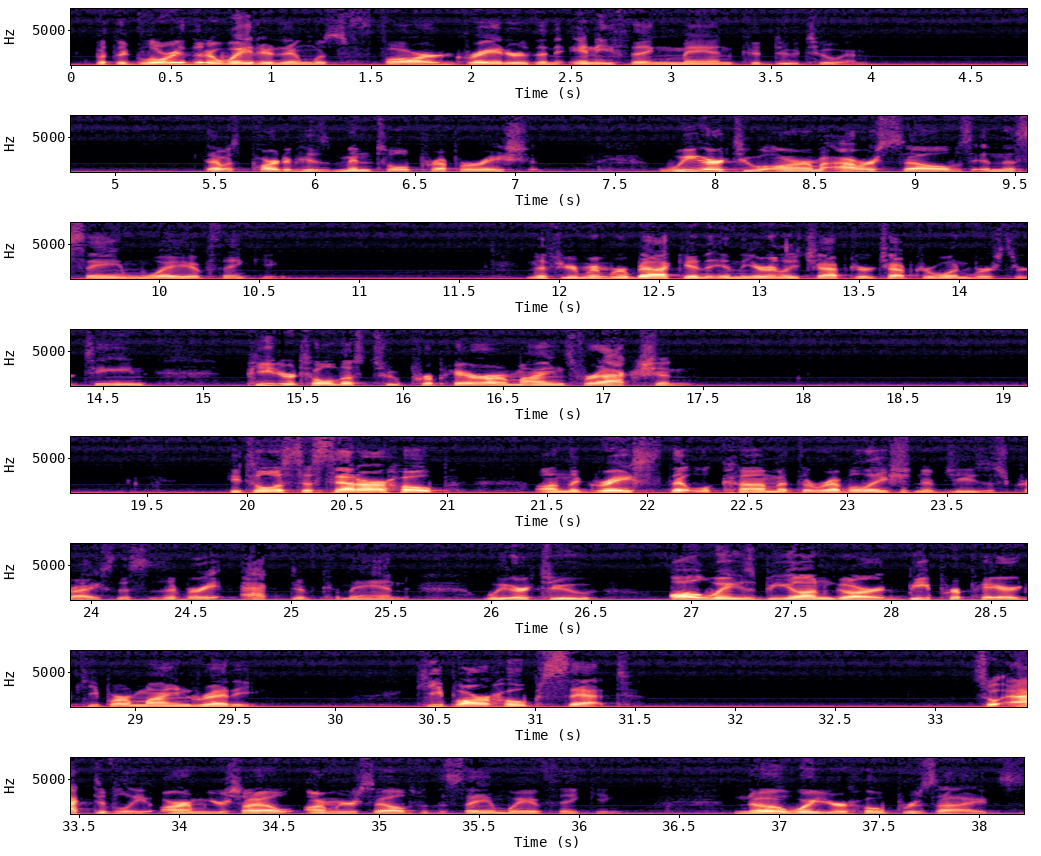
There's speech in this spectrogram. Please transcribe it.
But the glory that awaited him was far greater than anything man could do to him. That was part of his mental preparation. We are to arm ourselves in the same way of thinking. And if you remember back in, in the early chapter, chapter 1, verse 13, Peter told us to prepare our minds for action. He told us to set our hope on the grace that will come at the revelation of Jesus Christ. This is a very active command. We are to always be on guard, be prepared, keep our mind ready, keep our hope set. So actively arm yourself, arm yourselves with the same way of thinking. Know where your hope resides,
